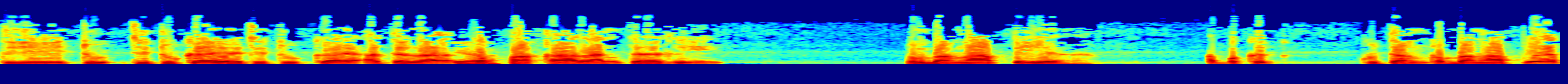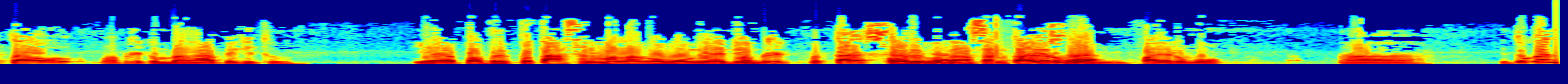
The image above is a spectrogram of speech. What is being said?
didu- diduga ya diduga adalah Ya. kebakaran dari kembang api ya. Apa ge- gudang kembang api atau pabrik kembang api gitu? Ya pabrik petasan malah ngomongnya di Pabrik petasan. pabrik kan? petasan Petasan. firework firework. Nah, itu kan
